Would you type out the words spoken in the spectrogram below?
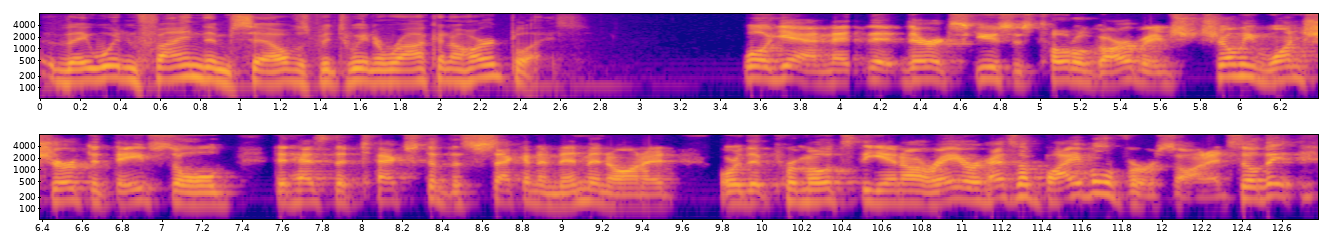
they wouldn't find themselves between a rock and a hard place. Well, yeah, and th- their excuse is total garbage. Show me one shirt that they've sold that has the text of the Second Amendment on it, or that promotes the NRA, or has a Bible verse on it. So they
